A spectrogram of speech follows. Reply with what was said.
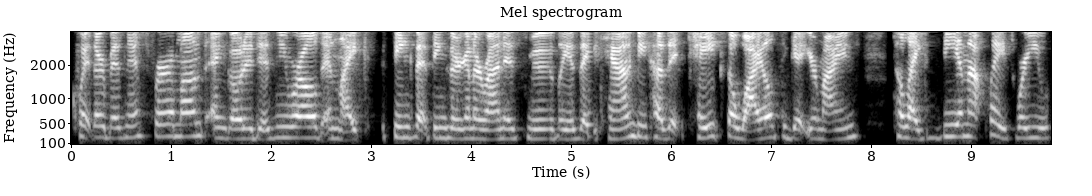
quit their business for a month and go to Disney World and like think that things are going to run as smoothly as they can because it takes a while to get your mind to like be in that place where you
